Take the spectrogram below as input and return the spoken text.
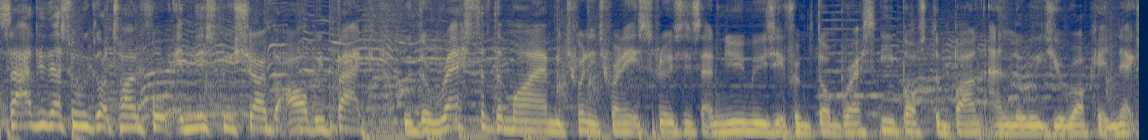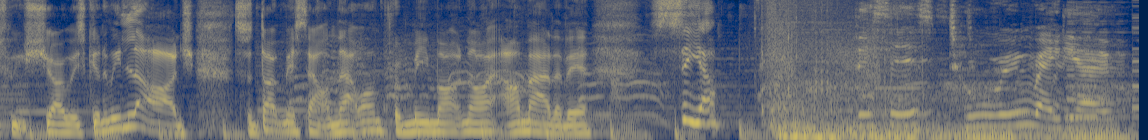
Sadly, that's all we've got time for in this week's show, but I'll be back with the rest of the Miami 2020 exclusives and new music from Dombresky, Boston Bun, and Luigi Rocca. Next week's show is going to be large, so don't miss out on that one. From me, Mark Knight, I'm out of here. See ya. This is Toolroom Radio.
